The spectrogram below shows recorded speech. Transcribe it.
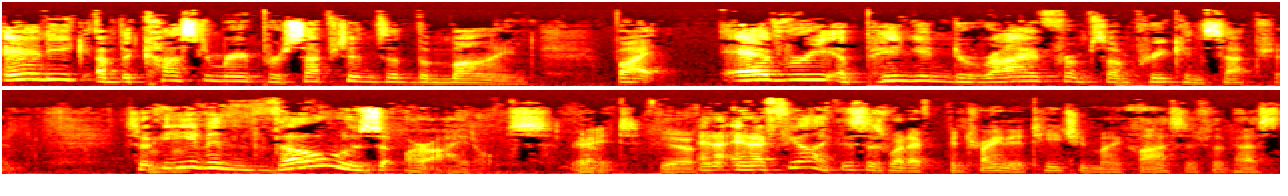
any of the customary perceptions of the mind, by every opinion derived from some preconception. So even those are idols, right? Yeah. And and I feel like this is what I've been trying to teach in my classes for the past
